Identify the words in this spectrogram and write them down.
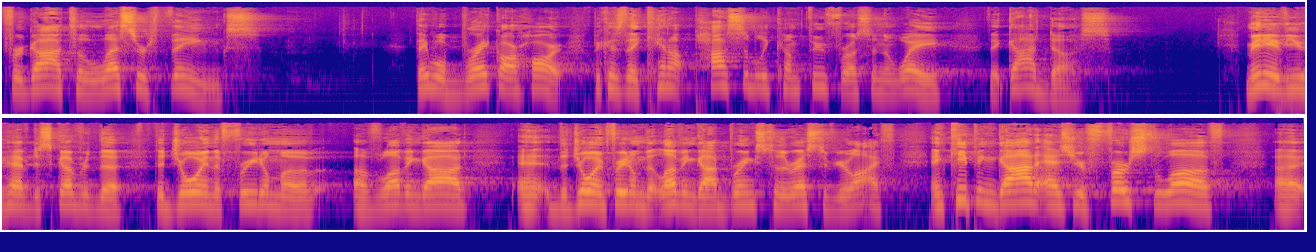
for God to lesser things, they will break our heart because they cannot possibly come through for us in the way that God does. Many of you have discovered the, the joy and the freedom of, of loving God, and the joy and freedom that loving God brings to the rest of your life. And keeping God as your first love uh,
